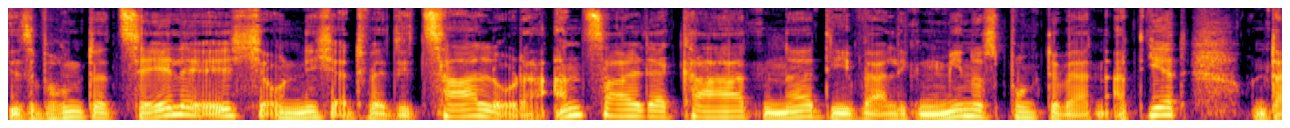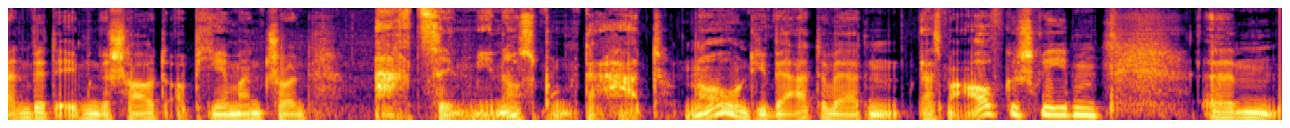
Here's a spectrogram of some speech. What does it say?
Diese Punkte zähle ich und nicht etwa die Zahl oder Anzahl der Karten. Ne? Die jeweiligen Minuspunkte werden addiert und dann wird eben geschaut, ob jemand schon 18 Minuspunkte hat. Ne? Und die Werte werden erstmal aufgeschrieben. Ähm,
